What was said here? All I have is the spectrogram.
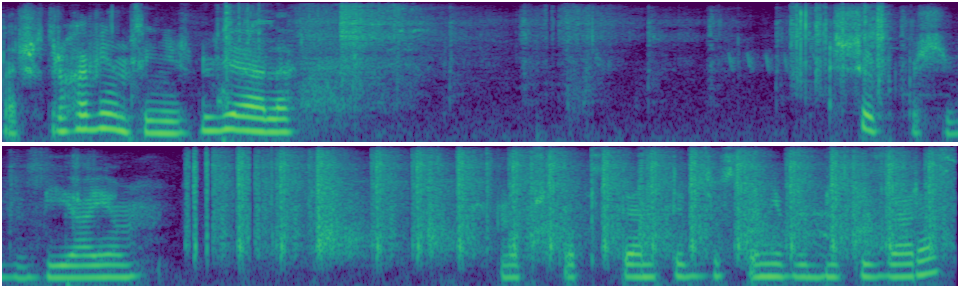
Znaczy trochę więcej niż dwie, ale... Szybko się wybijają. Na przykład ten typ zostanie wybity zaraz,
